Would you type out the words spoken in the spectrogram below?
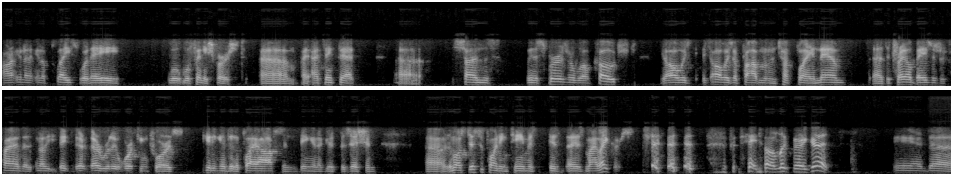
are in a in a place where they will, will finish first. Um, I, I think that uh, Suns. I mean, the Spurs are well coached you always it's always a problem and tough playing them. Uh, the Trailblazers are trying to, you know, they, they're they're really working towards getting into the playoffs and being in a good position. Uh, the most disappointing team is is, is my Lakers. they don't look very good, and uh,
